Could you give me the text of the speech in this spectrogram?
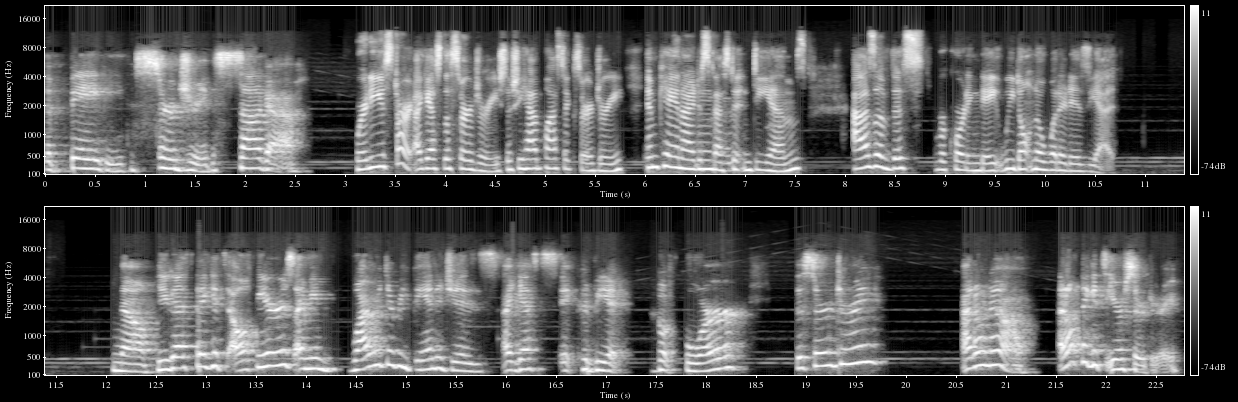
The baby, the surgery, the saga. Where do you start? I guess the surgery. So she had plastic surgery. MK and I discussed it in DMs. As of this recording date, we don't know what it is yet. No. Do you guys think it's elf ears? I mean, why would there be bandages? I guess it could be it before the surgery. I don't know. I don't think it's ear surgery.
